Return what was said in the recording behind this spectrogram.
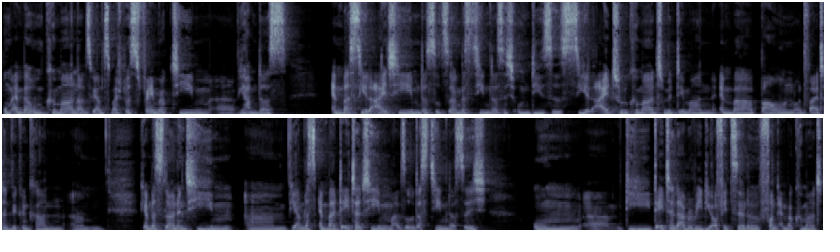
um Ember herum kümmern. Also wir haben zum Beispiel das Framework-Team, äh, wir haben das Ember CLI-Team, das ist sozusagen das Team, das sich um dieses CLI-Tool kümmert, mit dem man Ember bauen und weiterentwickeln kann. Ähm, wir haben das Learning-Team, ähm, wir haben das Ember Data-Team, also das Team, das sich um ähm, die Data Library, die offizielle von Ember kümmert.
